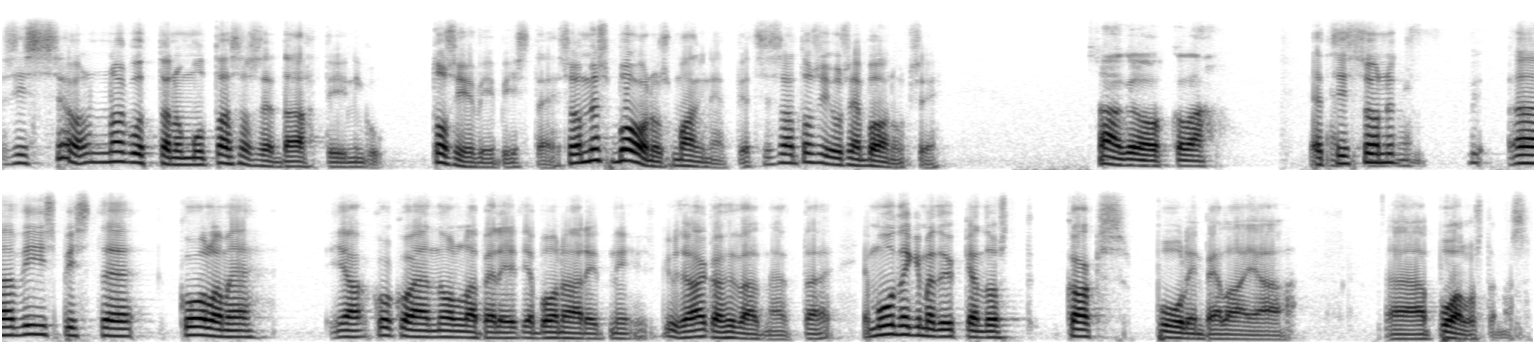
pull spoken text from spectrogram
siis se on nakuttanut mun tasaisen tahtiin niinku tosi hyviä pistejä. Se on myös bonusmagneetti, että se saa tosi usein bonuksia. Se on kyllä ollut kova. Et siis se on nyt äh, 5.3 ja koko ajan nollapelit ja bonarit, niin kyllä se aika hyvältä näyttää. Ja muutenkin mä tykkään tosta kaksi puulin pelaajaa ää, puolustamassa.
